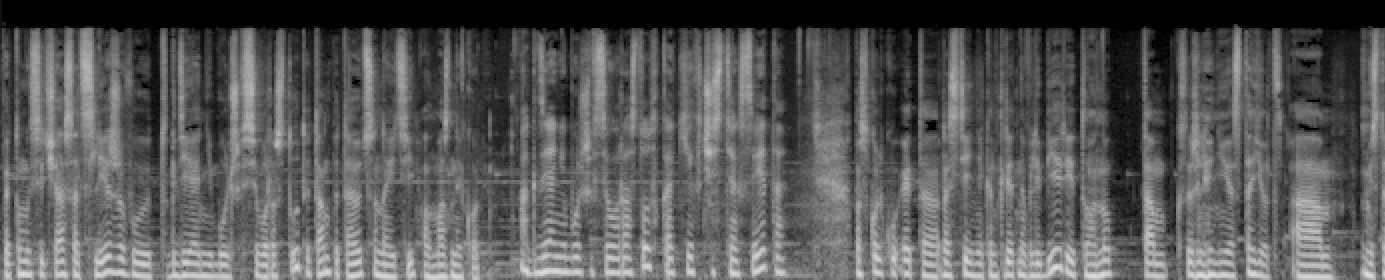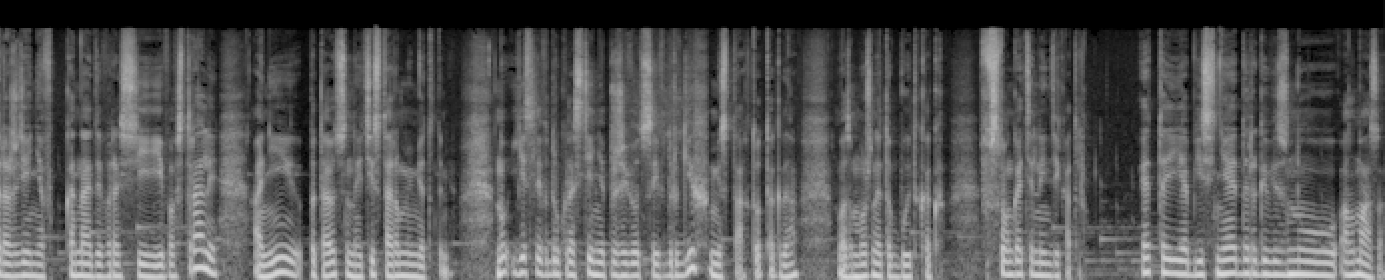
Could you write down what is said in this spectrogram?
Поэтому сейчас отслеживают, где они больше всего растут, и там пытаются найти алмазные копии. А где они больше всего растут, в каких частях света? Поскольку это растение конкретно в Либерии, то оно там, к сожалению, и остается. А месторождения в Канаде, в России и в Австралии, они пытаются найти старыми методами. Но если вдруг растение приживется и в других местах, то тогда, возможно, это будет как вспомогательный индикатор. Это и объясняет дороговизну алмаза,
